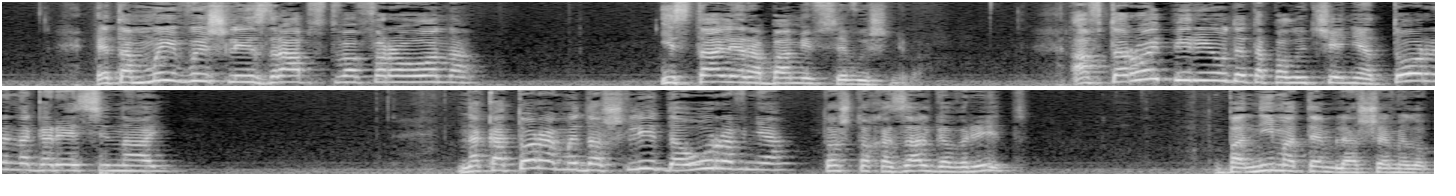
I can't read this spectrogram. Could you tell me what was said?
– это мы вышли из рабства фараона и стали рабами Всевышнего. А второй период – это получение Торы на горе Синай, на котором мы дошли до уровня, то, что Хазаль говорит, «Баниматем ляшем и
